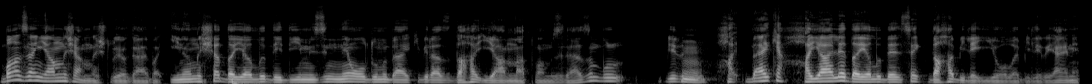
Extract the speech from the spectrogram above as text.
bazen yanlış anlaşılıyor galiba. İnanışa dayalı dediğimizin ne olduğunu belki biraz daha iyi anlatmamız lazım. Bu bir Hmm. ha- belki hayale dayalı desek daha bile iyi olabilir. Yani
